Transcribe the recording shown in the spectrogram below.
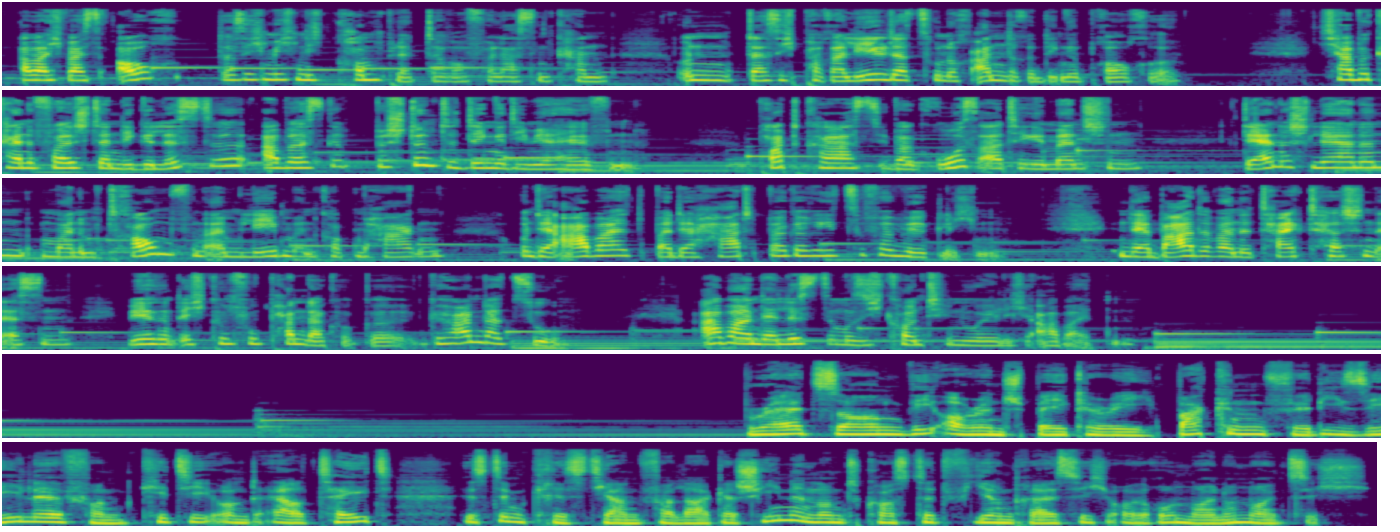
Aber ich weiß auch, dass ich mich nicht komplett darauf verlassen kann und dass ich parallel dazu noch andere Dinge brauche. Ich habe keine vollständige Liste, aber es gibt bestimmte Dinge, die mir helfen. Podcasts über großartige Menschen, Dänisch lernen, um meinem Traum von einem Leben in Kopenhagen und der Arbeit bei der Hartbergerie zu verwirklichen in der Badewanne Teigtaschen essen, während ich Kung Fu Panda gucke, gehören dazu. Aber an der Liste muss ich kontinuierlich arbeiten. Bread Song The Orange Bakery Backen für die Seele von Kitty und Al Tate ist im Christian Verlag erschienen und kostet 34,99 Euro.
